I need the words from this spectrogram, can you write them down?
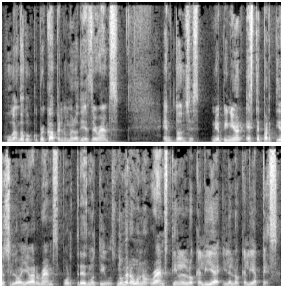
jugando con Cooper Cup, el número 10 de Rams. Entonces, mi opinión, este partido se lo va a llevar Rams por tres motivos. Número uno, Rams tiene la localía y la localía pesa.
